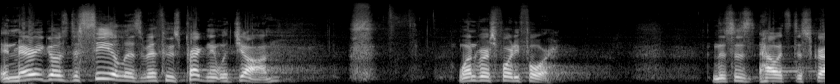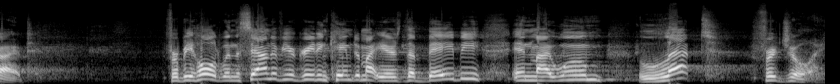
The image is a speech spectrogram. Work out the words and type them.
And Mary goes to see Elizabeth, who's pregnant with John. 1 verse 44. And this is how it's described. For behold, when the sound of your greeting came to my ears, the baby in my womb leapt for joy.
